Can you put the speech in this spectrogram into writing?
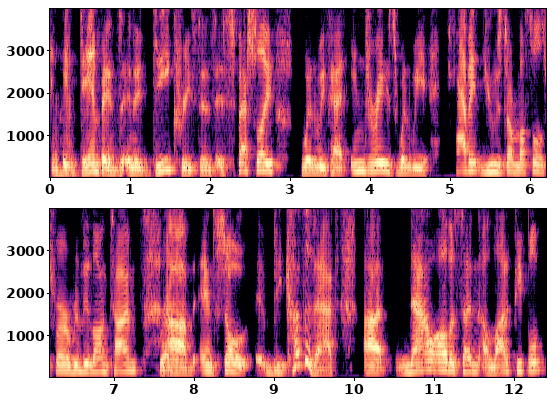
Mhm. it dampens and it decreases especially when we've had injuries when we haven't used our muscles for a really long time Right. um, and so because of that uh, now all of a sudden a lot of people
